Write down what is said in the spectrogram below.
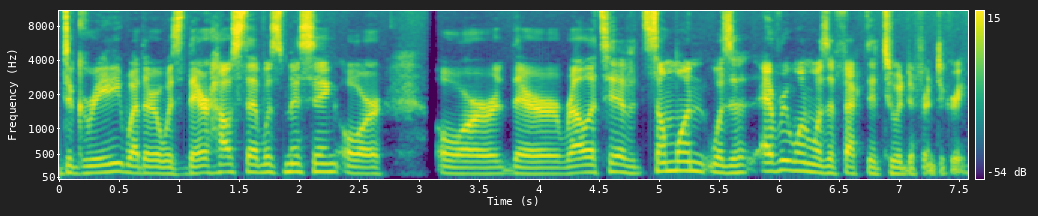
degree, whether it was their house that was missing or or their relative. Someone was everyone was affected to a different degree,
